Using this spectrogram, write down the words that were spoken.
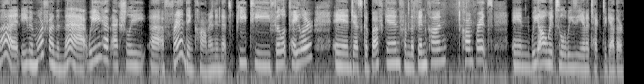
But even more fun than that, we have actually uh, a friend in common, and that's PT Philip Taylor and Jessica Buffkin from the FinCon conference, and we all went to Louisiana Tech together.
